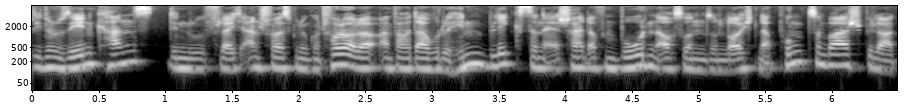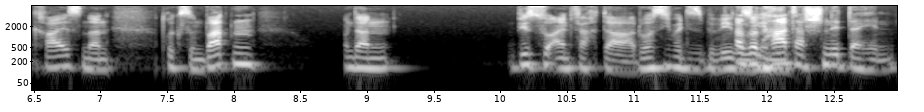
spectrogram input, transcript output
den du sehen kannst, den du vielleicht ansteuerst mit dem Controller oder einfach da, wo du hinblickst, dann erscheint auf dem Boden auch so ein, so ein leuchtender Punkt zum Beispiel oder ein Kreis und dann drückst du einen Button und dann bist du einfach da. Du hast nicht mehr diese Bewegung. Also ein harter Schnitt dahin.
